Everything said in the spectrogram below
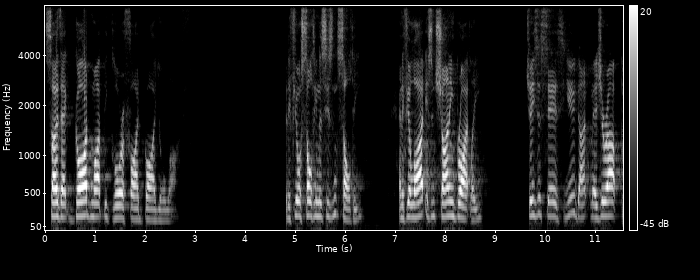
So that God might be glorified by your life. But if your saltiness isn't salty, and if your light isn't shining brightly, Jesus says you don't measure up.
